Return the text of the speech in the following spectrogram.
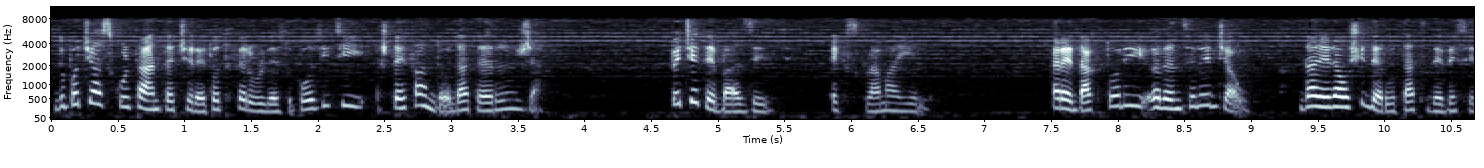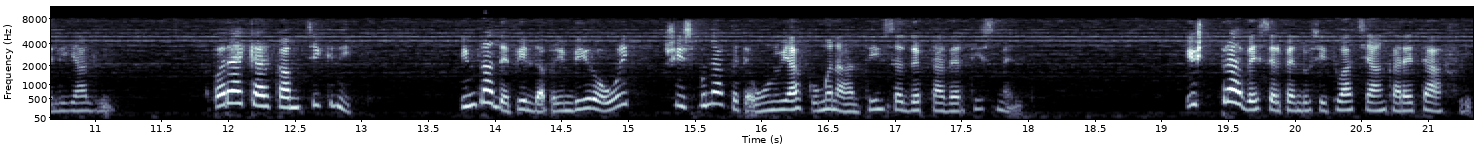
După ce asculta în tăcere tot felul de supoziții, Ștefan deodată rângea. Pe ce te bazezi?" exclama el. Redactorii îl înțelegeau, dar erau și derutați de veselia lui. Părea chiar cam țicnit. Intra de pildă prin birouri și îi spunea câte unuia cu mâna întinsă drept avertisment. Ești prea vesel pentru situația în care te afli.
